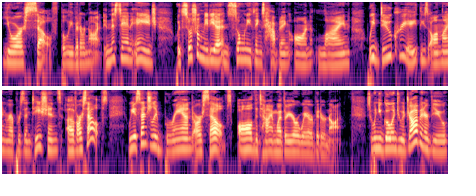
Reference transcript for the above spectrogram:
yourself, believe it or not. In this day and age, with social media and so many things happening online, we do create these online representations of ourselves. We essentially brand ourselves all the time, whether you're aware of it or not. So when you go into a job interview,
